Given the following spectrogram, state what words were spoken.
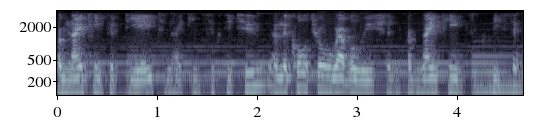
from 1958 to 1962, and the Cultural Revolution from 1966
